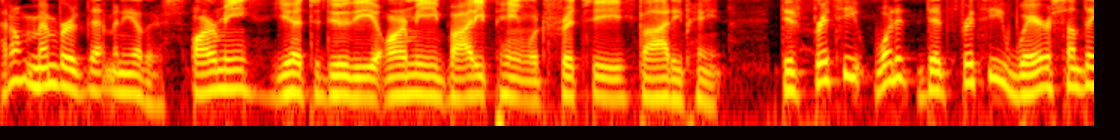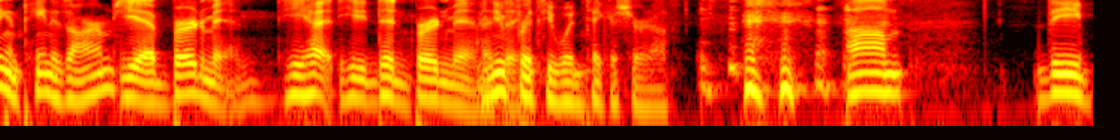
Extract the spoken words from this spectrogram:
I don't remember that many others. Army, you had to do the army body paint with Fritzy. Body paint. Did Fritzy what did, did Fritzy wear something and paint his arms? Yeah, Birdman. He had he did Birdman. I knew think. Fritzy wouldn't take his shirt off. um, the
